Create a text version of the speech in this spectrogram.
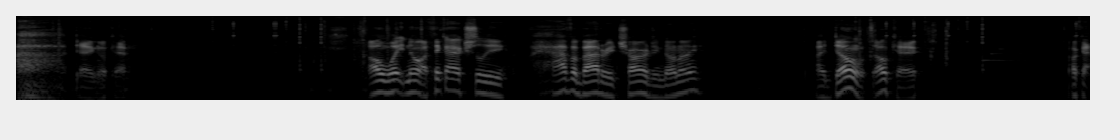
Ah, dang. Okay. Oh, wait, no. I think I actually have a battery charging, don't I? I don't. Okay. Okay.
